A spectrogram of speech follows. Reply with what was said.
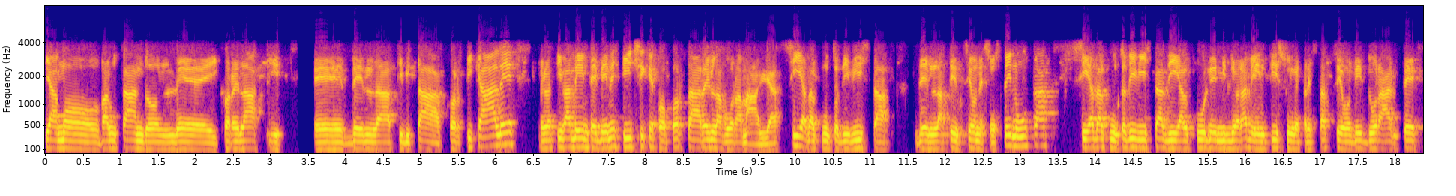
stiamo valutando le, i correlati eh, dell'attività corticale relativamente ai benefici che può portare il lavoro a maglia, sia dal punto di vista dell'attenzione sostenuta, sia dal punto di vista di alcuni miglioramenti sulle prestazioni durante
